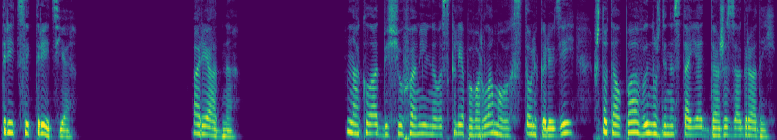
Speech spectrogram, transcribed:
тридцать третья. Ариадна. На кладбище у фамильного склепа Варламовых столько людей, что толпа вынуждена стоять даже за оградой.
